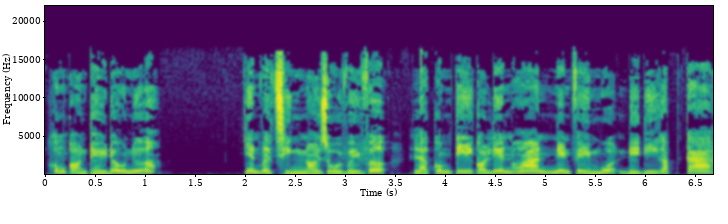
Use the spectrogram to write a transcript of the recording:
không còn thấy đâu nữa. Nhân vật chính nói dối với vợ là công ty có liên hoan nên về muộn để đi gặp ca.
